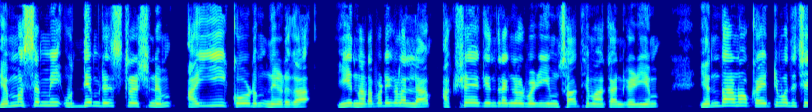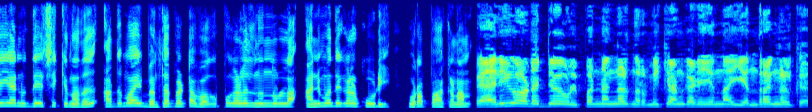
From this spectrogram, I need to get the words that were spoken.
M S M E Udyam രജിസ്ട്രേഷനും ഐ ഇ കോഡും നേടുക. ഈ നടപടികളെല്ലാം അക്ഷയ കേന്ദ്രങ്ങൾ വഴിയും സാധ്യമാക്കാൻ കഴിയും. എന്താണോ കയറ്റുമതി ചെയ്യാൻ ഉദ്ദേശിക്കുന്നത് അതുമായി ബന്ധപ്പെട്ട വകുപ്പുകളിൽ നിന്നുള്ള അനുമതികൾ കൂടി ഉറപ്പാക്കണം. വാല്യൂ ആഡഡ് ഉൽപ്പന്നങ്ങൾ നിർമ്മിക്കാൻ കഴിയുന്ന യന്ത്രങ്ങൾക്ക്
